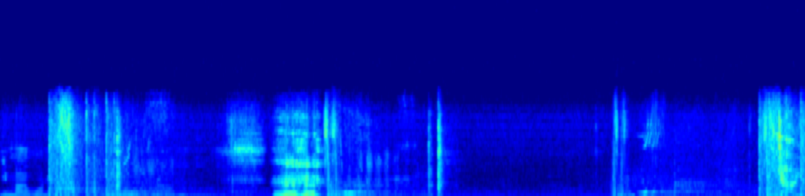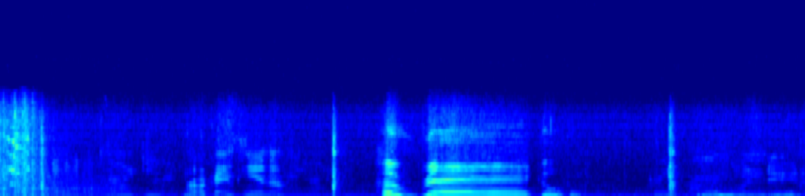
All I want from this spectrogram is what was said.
You might want to run. Hooray! Ooh. Ooh, indeed.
